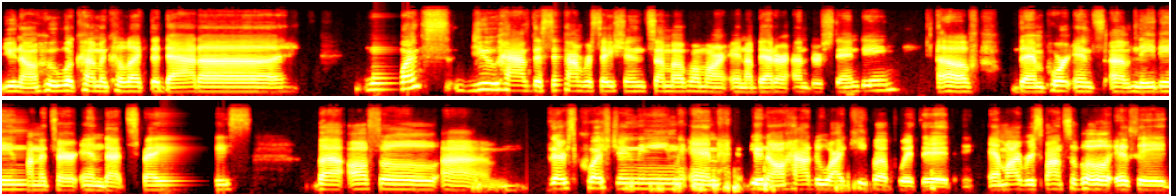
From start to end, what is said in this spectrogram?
you know, who will come and collect the data, once you have this conversation, some of them are in a better understanding of the importance of needing monitor in that space, but also um, there's questioning and you know how do I keep up with it? Am I responsible if it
